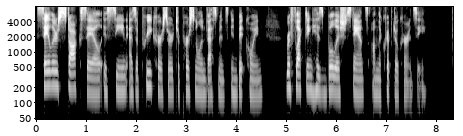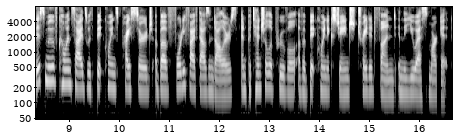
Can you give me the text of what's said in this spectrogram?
Saylor's stock sale is seen as a precursor to personal investments in Bitcoin, reflecting his bullish stance on the cryptocurrency. This move coincides with Bitcoin's price surge above $45,000 and potential approval of a Bitcoin exchange traded fund in the U.S. market.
